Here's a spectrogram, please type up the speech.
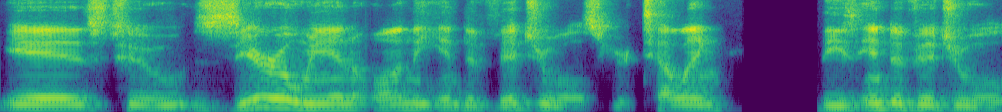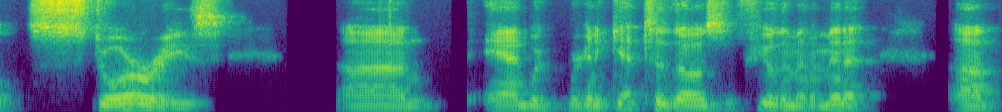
is to zero in on the individuals. You're telling these individual stories, um, and we're, we're going to get to those, a few of them in a minute. Um,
